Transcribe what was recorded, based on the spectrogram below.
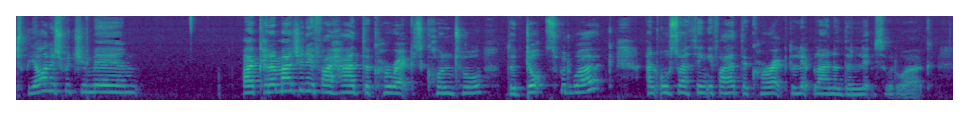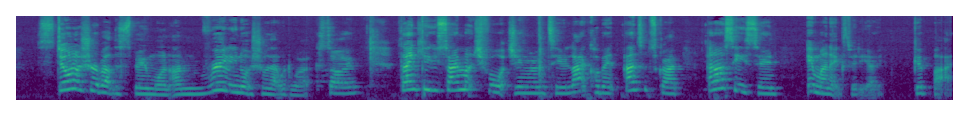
to be honest with you, man, I can imagine if I had the correct contour, the dots would work. And also I think if I had the correct lip liner, the lips would work. Still not sure about the spoon one. I'm really not sure that would work. So thank you so much for watching. Remember to like, comment and subscribe. And I'll see you soon in my next video. Goodbye.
